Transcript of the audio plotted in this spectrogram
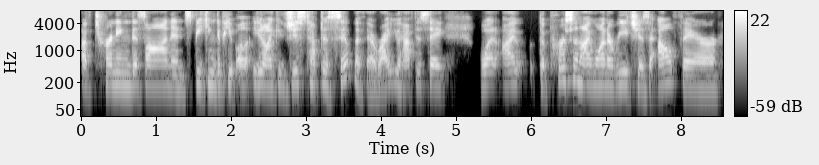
of turning this on and speaking to people you know like you just have to sit with it right? You have to say what i the person i want to reach is out there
